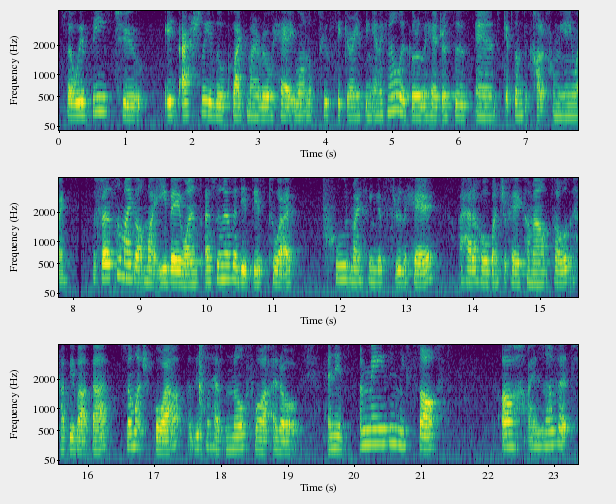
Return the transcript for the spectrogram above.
so with these two it actually look like my real hair. It won't look too thick or anything and I can always go to the hairdressers and get them to cut it for me anyway. The first time I got my eBay ones as soon as I did this to it I pulled my finger through the hair. I had a whole bunch of hair come out so I wasn't happy about that. So much fallout but this one has no fallout at all. And it's amazingly soft. Oh I love it.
